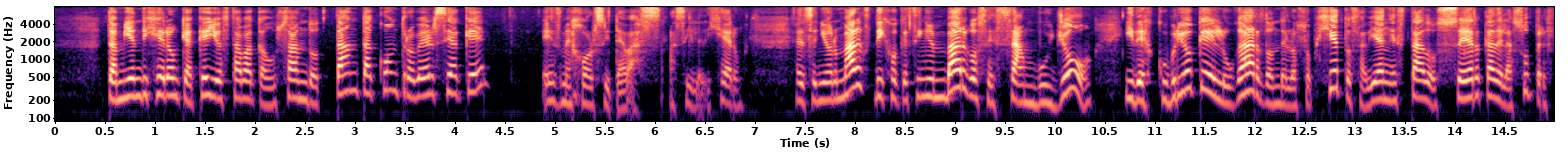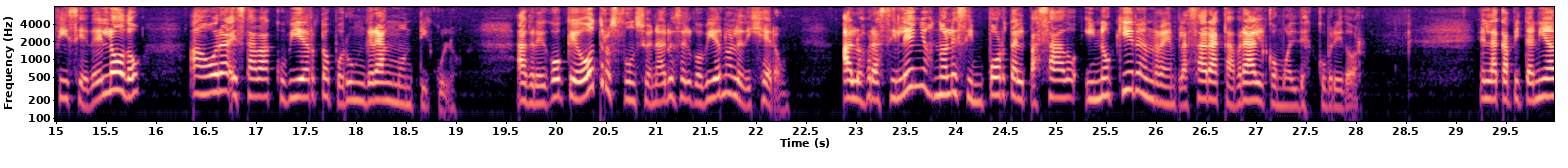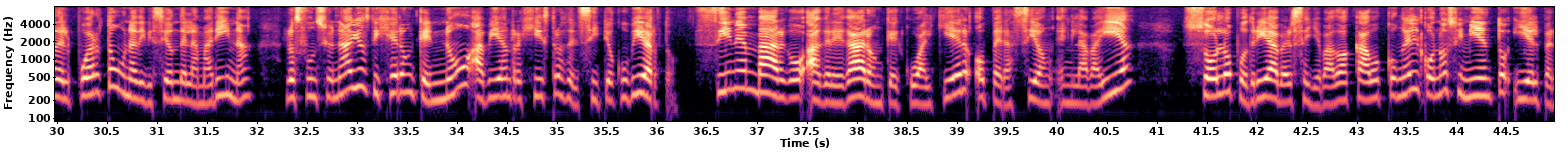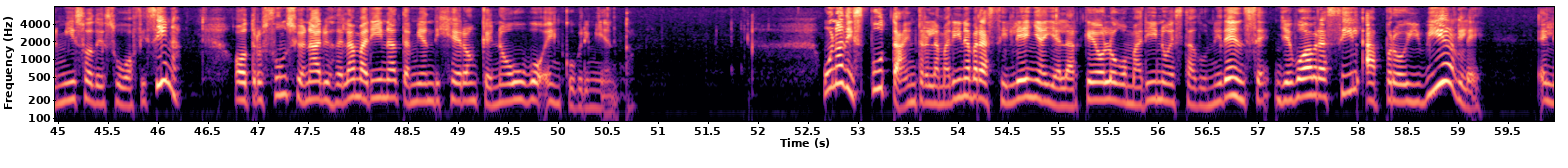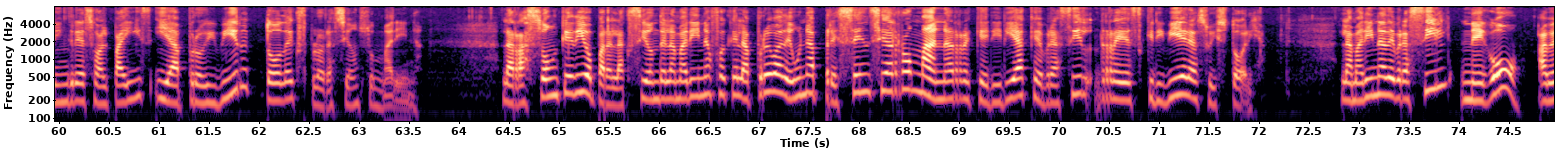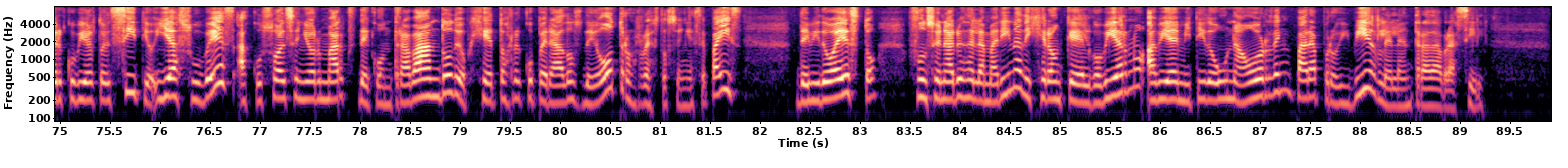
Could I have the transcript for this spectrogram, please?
También dijeron que aquello estaba causando tanta controversia que es mejor si te vas, así le dijeron. El señor Marx dijo que sin embargo se zambulló y descubrió que el lugar donde los objetos habían estado cerca de la superficie del lodo ahora estaba cubierto por un gran montículo. Agregó que otros funcionarios del gobierno le dijeron, a los brasileños no les importa el pasado y no quieren reemplazar a Cabral como el descubridor. En la Capitanía del Puerto, una división de la Marina, los funcionarios dijeron que no habían registros del sitio cubierto. Sin embargo, agregaron que cualquier operación en la bahía solo podría haberse llevado a cabo con el conocimiento y el permiso de su oficina. Otros funcionarios de la Marina también dijeron que no hubo encubrimiento. Una disputa entre la Marina brasileña y el arqueólogo marino estadounidense llevó a Brasil a prohibirle el ingreso al país y a prohibir toda exploración submarina. La razón que dio para la acción de la Marina fue que la prueba de una presencia romana requeriría que Brasil reescribiera su historia. La Marina de Brasil negó haber cubierto el sitio y a su vez acusó al señor Marx de contrabando de objetos recuperados de otros restos en ese país. Debido a esto, funcionarios de la Marina dijeron que el gobierno había emitido una orden para prohibirle la entrada a Brasil.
